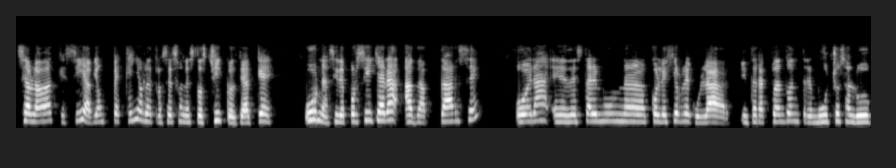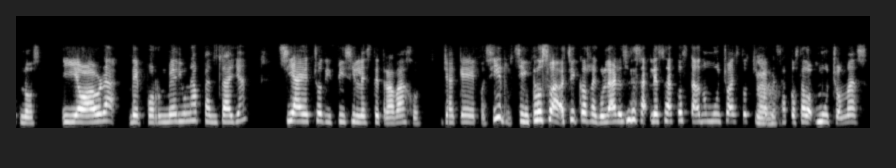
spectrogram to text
se hablaba que sí, había un pequeño retroceso en estos chicos, ya que una, si de por sí ya era adaptarse o era eh, estar en un colegio regular, interactuando entre muchos alumnos, y ahora de por medio una pantalla, sí ha hecho difícil este trabajo ya que, pues sí, incluso a chicos regulares les ha, les ha costado mucho, a estos chicos les ha costado mucho más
